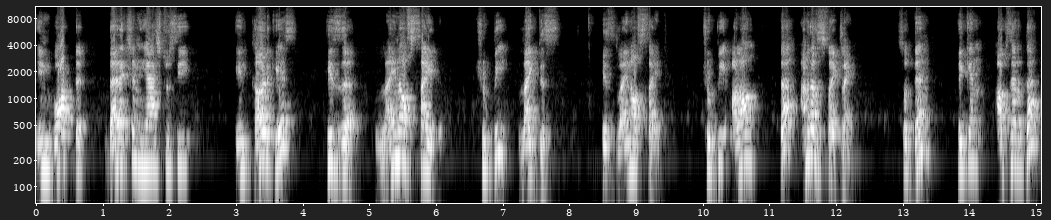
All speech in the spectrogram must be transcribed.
in what direction he has to see in third case his uh, line of sight should be like this. His line of sight should be along the another straight line. So then he can observe the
